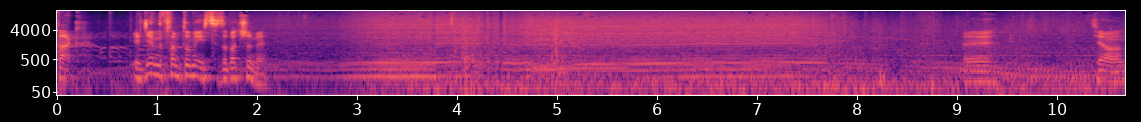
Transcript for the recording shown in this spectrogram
Tak. Jedziemy w tamto miejsce, zobaczymy. E, gdzie on?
